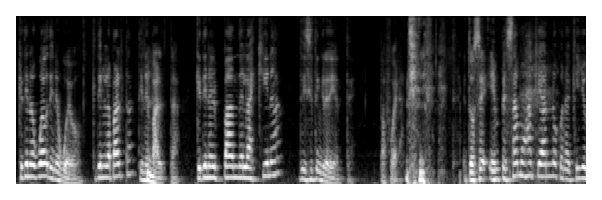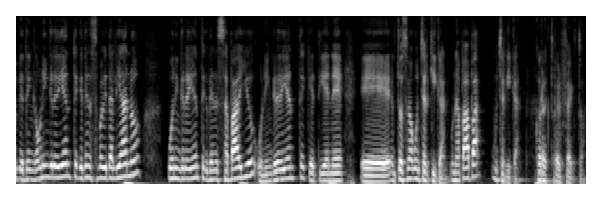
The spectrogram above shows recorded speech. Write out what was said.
¿Qué tiene el huevo? Tiene huevo. ¿Qué tiene la palta? Tiene Hmm. palta. ¿Qué tiene el pan de la esquina? 17 ingredientes. Para afuera. Entonces empezamos a quedarnos con aquello que tenga un ingrediente que tiene el zapallo italiano, un ingrediente que tiene el zapallo, un ingrediente que tiene... eh, entonces me hago un charquicán. Una papa, un charquicán. Correcto. Perfecto.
